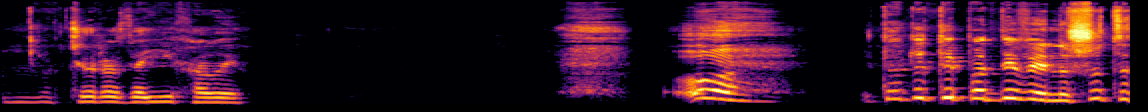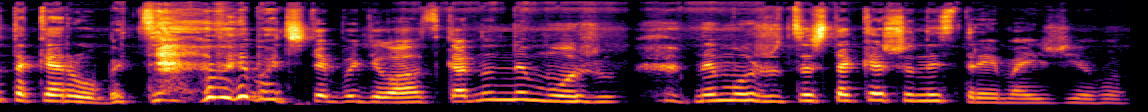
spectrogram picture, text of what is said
Вчора заїхали. Ой, та ти подиви, ну що це таке робиться? Вибачте, будь ласка, ну не можу. Не можу. Це ж таке, що не стримаєш його.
